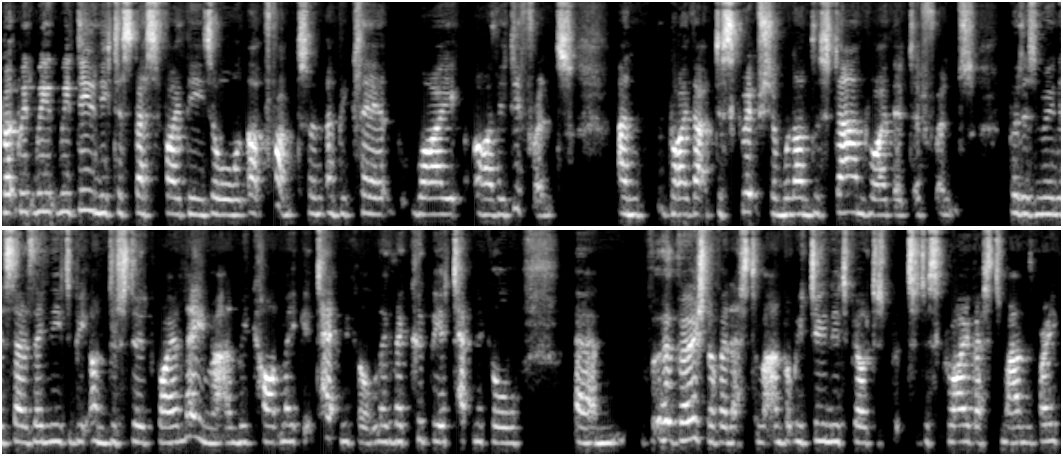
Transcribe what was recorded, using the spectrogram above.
But we, we, we do need to specify these all up front and, and be clear why are they different. And by that description we'll understand why they're different. But as Mouna says they need to be understood by a layman and we can't make it technical. Like there could be a technical um, version of an estimand but we do need to be able to, to describe estimands very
